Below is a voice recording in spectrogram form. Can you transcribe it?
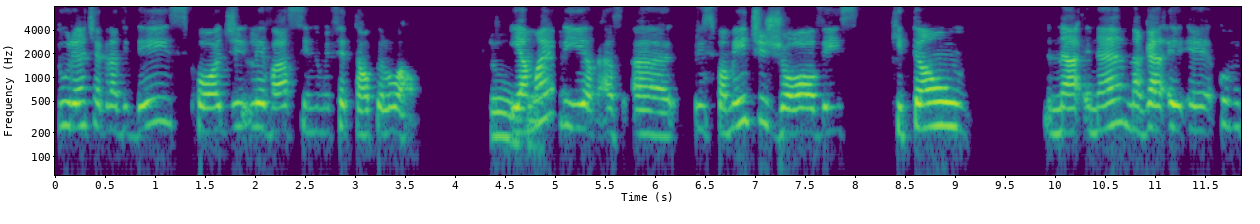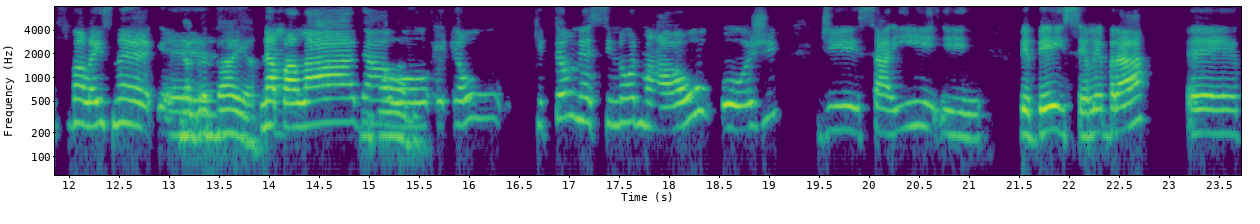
durante a gravidez pode levar a síndrome fetal pelo álcool. Uhum. E a maioria, principalmente jovens que estão na, né, na, é, é, como fala isso, né? É, na gandaia. Na balada, na ou, é, ou que estão nesse normal hoje de sair e beber e celebrar, é,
